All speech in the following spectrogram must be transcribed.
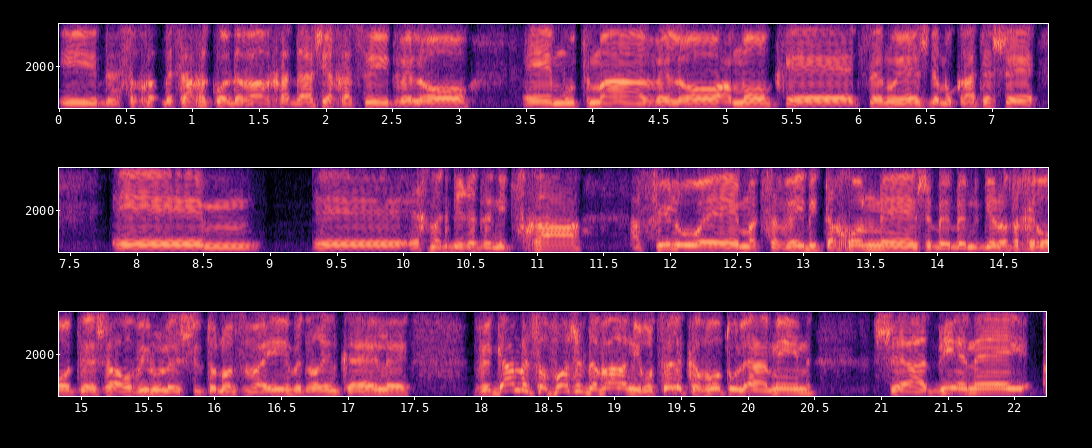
היא בסך, בסך הכל דבר חדש יחסית ולא אה, מוטמע ולא עמוק. אה, אצלנו יש דמוקרטיה ש... אה, אה, איך נגדיר את זה? ניצחה אפילו אה, מצבי ביטחון אה, שבמדינות אחרות ישר הובילו לשלטונות צבאיים ודברים כאלה. וגם בסופו של דבר אני רוצה לקוות ולהאמין שה-DNA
